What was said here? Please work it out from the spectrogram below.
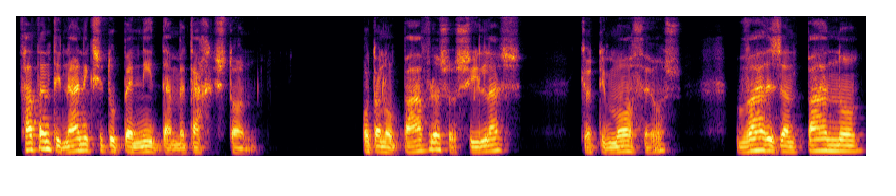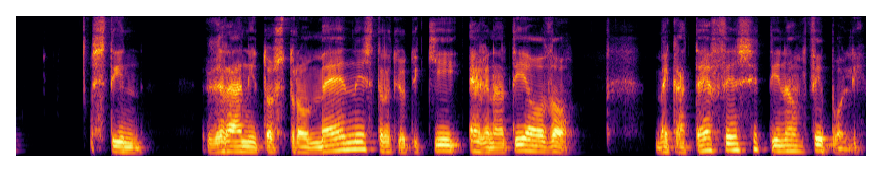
Θα ήταν την άνοιξη του 50 μετά Χριστόν, όταν ο Παύλος, ο Σίλας και ο Τιμόθεος βάδιζαν πάνω στην γρανιτοστρωμένη στρατιωτική Εγνατία Οδό με κατεύθυνση την Αμφίπολη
